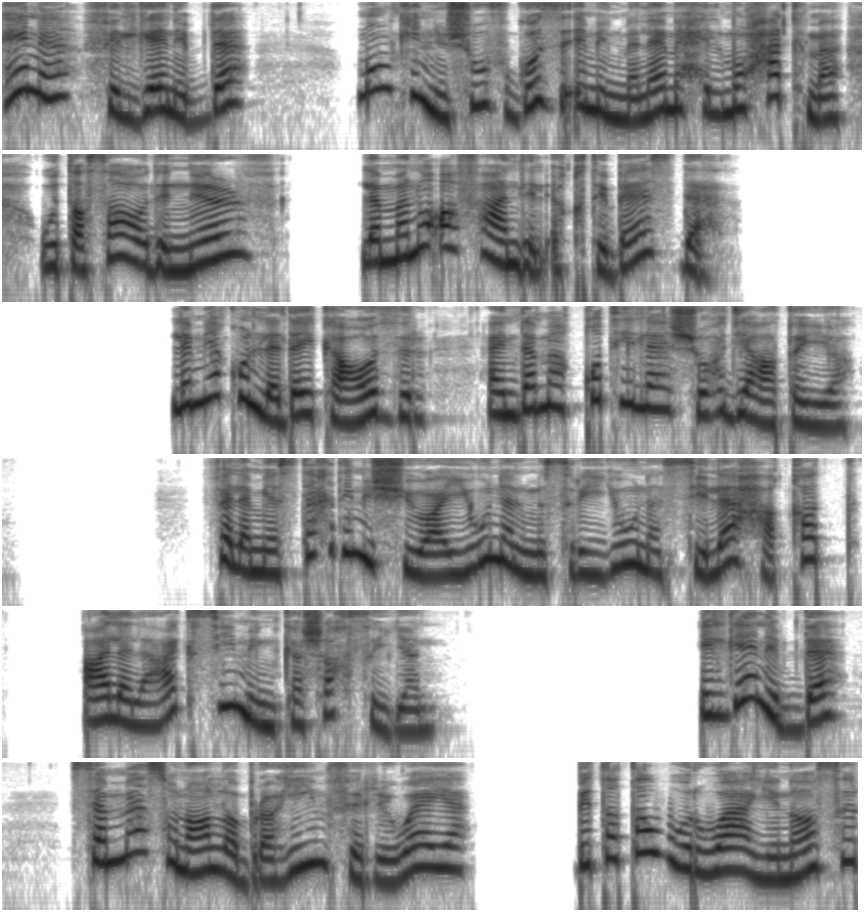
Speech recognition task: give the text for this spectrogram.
هنا في الجانب ده ممكن نشوف جزء من ملامح المحاكمة وتصاعد النيرف لما نقف عند الاقتباس ده. لم يكن لديك عذر عندما قتل شهدي عطية، فلم يستخدم الشيوعيون المصريون السلاح قط على العكس منك شخصياً. الجانب ده سماه صنع الله إبراهيم في الرواية بتطور وعي ناصر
